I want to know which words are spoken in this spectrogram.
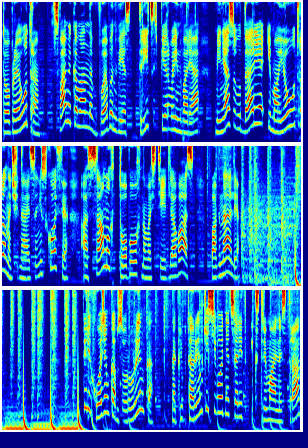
Доброе утро! С вами команда WebInvest 31 января. Меня зовут Дарья, и мое утро начинается не с кофе, а с самых топовых новостей для вас. Погнали! Переходим к обзору рынка. На крипторынке сегодня царит экстремальный страх,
